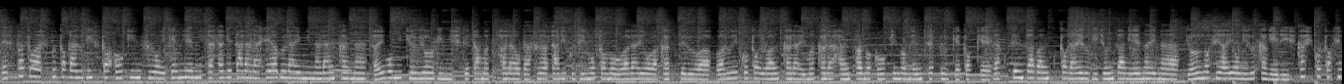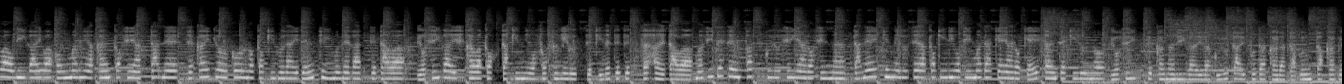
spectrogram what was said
デスパとアスプとガルビスとホーキンスを生贄に捧げたらラヘアぐらいにならんかな。最後に休養日にしてた松原を出すあたり藤本もお笑いを分かってるわ。悪いこと言わんから今から半端のコーチの面接受けとけ。楽天がバンク捉えるビジョンが見えないな。今日の試合を見る限り。しかし今年はオリ以外はほんまにあかん年やったね。世界恐慌の時ぐらい全チーム願ってたわ。吉井が石川と二木に遅すぎるって切れてて草生えたわ。マジで先発苦しいやろしな。種市メルセアとギリオジマだけやろ計算できるの。吉井ってかなりイライラ来るタイプだから多分高部、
